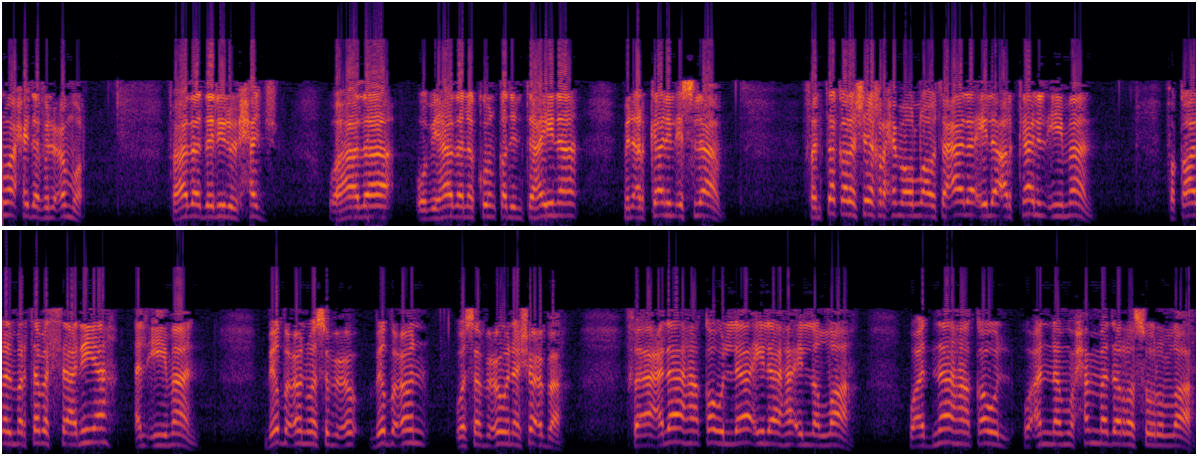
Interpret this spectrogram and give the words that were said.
واحدة في العمر. فهذا دليل الحج. وهذا وبهذا نكون قد انتهينا من أركان الإسلام. فانتقل الشيخ رحمه الله تعالى إلى أركان الإيمان. فقال المرتبة الثانية الإيمان. بضع وسبع بضع وسبعون شعبة. فأعلاها قول لا إله إلا الله وأدناها قول وأن محمد رسول الله.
